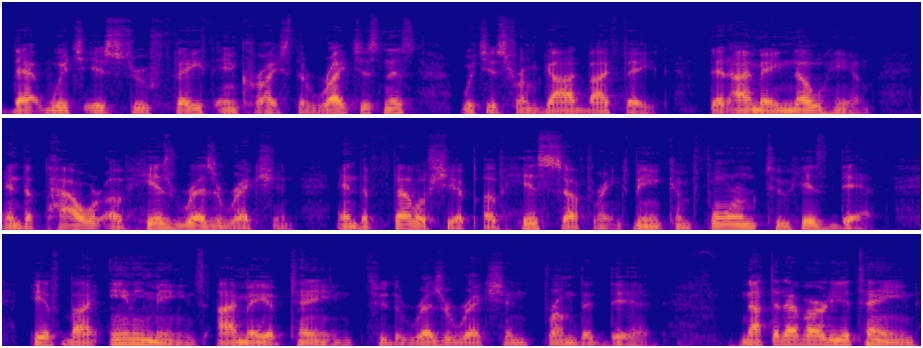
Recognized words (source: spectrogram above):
that which is through faith in Christ, the righteousness which is from God by faith, that I may know him and the power of his resurrection and the fellowship of his sufferings, being conformed to his death, if by any means I may obtain to the resurrection from the dead. Not that I've already attained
